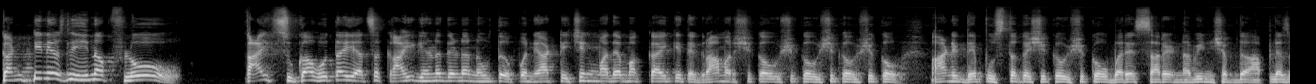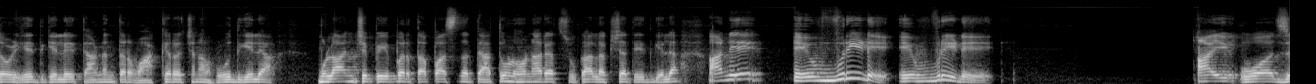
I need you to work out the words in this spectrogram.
Continuously in a flow, काय चुका होत आहे याचं काही घेणं देणं नव्हतं पण या टीचिंगमध्ये मग काय की ते ग्रामर शिकव शिकव शिकव शिकव आणि ते पुस्तकं शिकव शिकव. बरेच सारे नवीन शब्द आपल्याजवळ येत गेले त्यानंतर वाक्यरचना होत गेल्या. मुलांचे पेपर तपासणं त्यातून होणाऱ्या चुका लक्षात येत गेल्या. आणि every day every day I was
